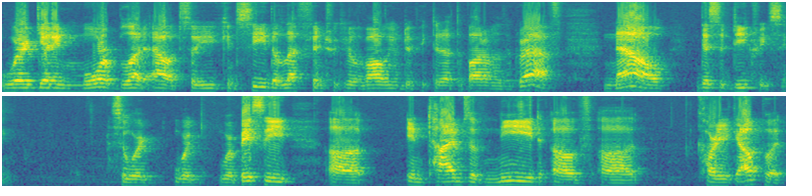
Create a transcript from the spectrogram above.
we're getting more blood out. So you can see the left ventricular volume depicted at the bottom of the graph. Now this is decreasing. So we're, we're, we're basically uh, in times of need of uh, cardiac output,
